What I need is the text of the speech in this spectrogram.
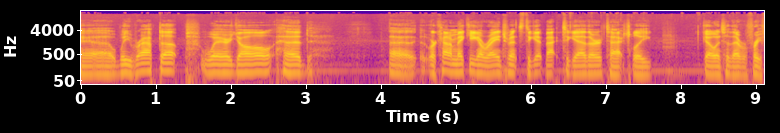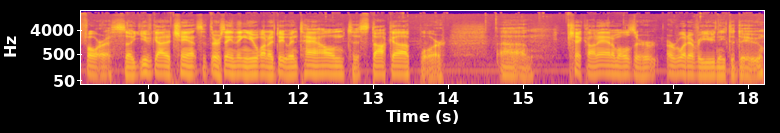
Uh, we wrapped up where y'all had uh, were kind of making arrangements to get back together to actually go into the Everfree Forest. So you've got a chance if there's anything you want to do in town to stock up or um, check on animals or, or whatever you need to do.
